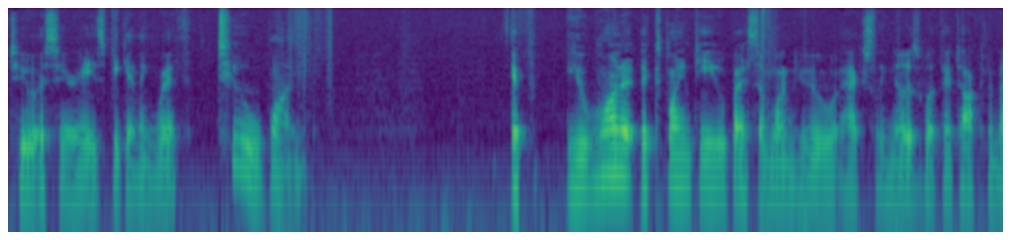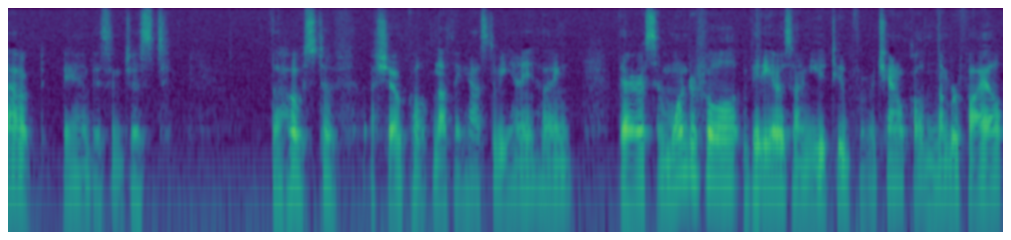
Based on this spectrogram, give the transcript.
to a series beginning with 2 1. If you want it explained to you by someone who actually knows what they're talking about and isn't just the host of a show called Nothing Has to Be Anything, there are some wonderful videos on YouTube from a channel called Numberphile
